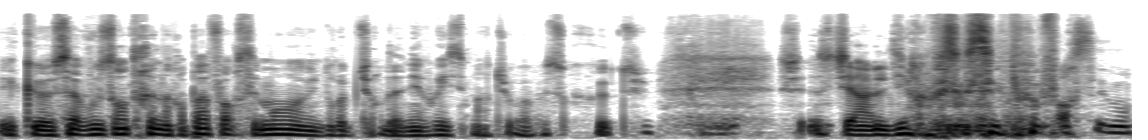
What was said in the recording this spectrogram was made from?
et que ça vous entraînera pas forcément une rupture d'anévrisme, hein, tu vois, parce que tu, je, tiens à le dire parce que c'est pas forcément.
